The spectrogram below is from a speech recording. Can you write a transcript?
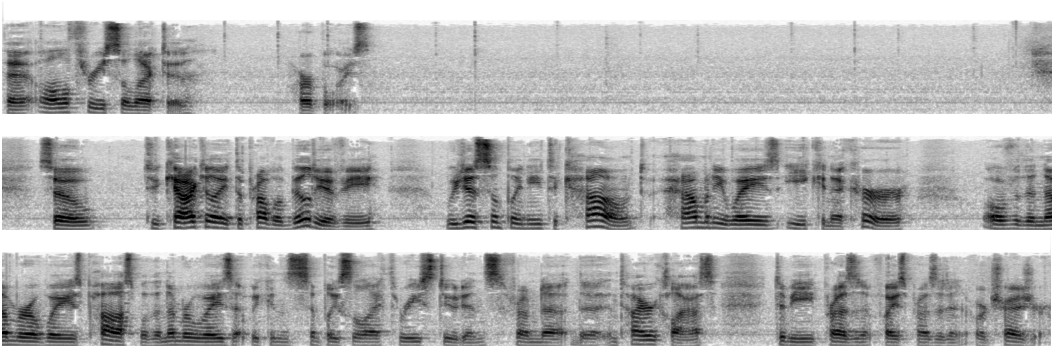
that all three selected are boys. So to calculate the probability of E, we just simply need to count how many ways E can occur over the number of ways possible, the number of ways that we can simply select three students from the, the entire class to be president, vice president, or treasurer.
